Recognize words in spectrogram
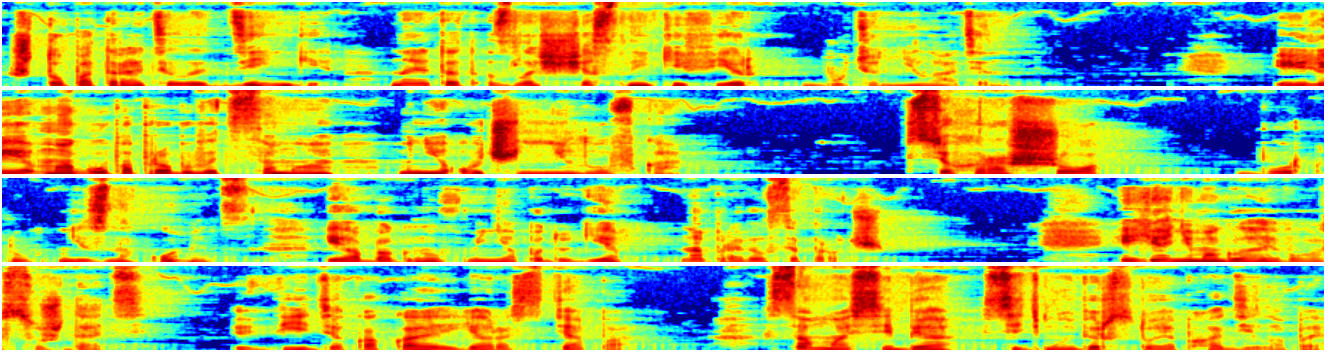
что потратила деньги на этот злосчастный кефир, будь он не ладен. Или могу попробовать сама, мне очень неловко. Все хорошо, буркнул незнакомец и, обогнув меня по дуге, направился прочь. И я не могла его осуждать. Видя, какая я растяпа, сама себя седьмой верстой обходила бы.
